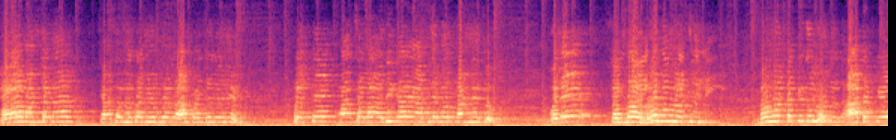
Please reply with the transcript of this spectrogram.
ठराव मांडताना शासनाचा नियम जो ग्रामपंचायत नियम प्रत्येक माणसाला अधिकार आहे आपले मत मांडण्याचं. भले समजा हे म्हणून असतील नव्वद टक्के तरी होत दहा टक्के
